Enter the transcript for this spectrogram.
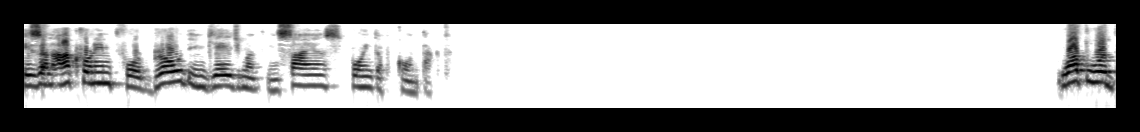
is an acronym for Broad Engagement in Science Point of Contact. What would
